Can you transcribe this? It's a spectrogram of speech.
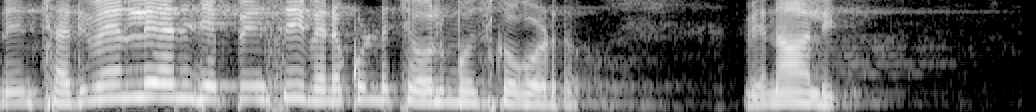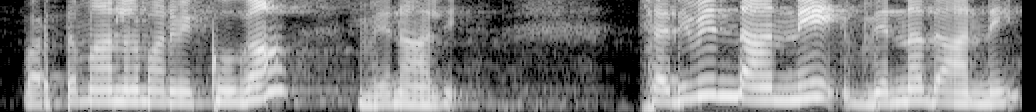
నేను చదివానులే అని చెప్పేసి వినకుండా చెవులు మూసుకోకూడదు. వినాలి. వర్తమానాలు మనం ఎక్కువగా వినాలి. చదివిన దాన్ని విన్నదాన్ని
